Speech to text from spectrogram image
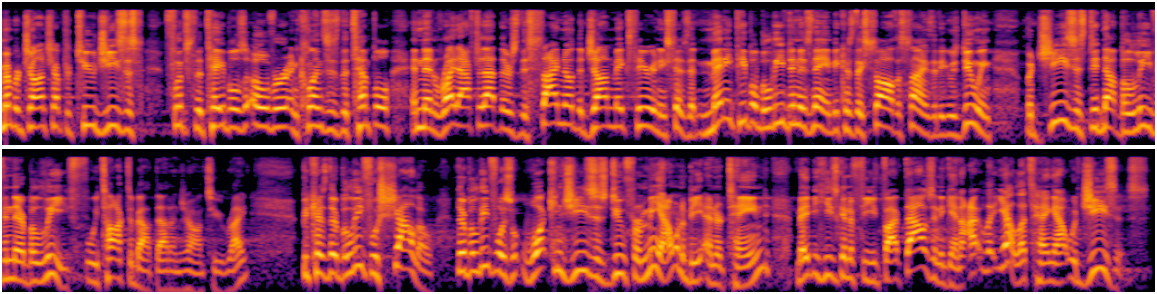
You remember John chapter 2, Jesus flips the tables over and cleanses the temple. And then right after that, there's this side note that John makes here, and he says that many people believed in his name because they saw the signs that he was doing, but Jesus did not believe in their belief. We talked about that in John 2, right? Because their belief was shallow. Their belief was, what can Jesus do for me? I want to be entertained. Maybe he's going to feed 5,000 again. I, yeah, let's hang out with Jesus.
